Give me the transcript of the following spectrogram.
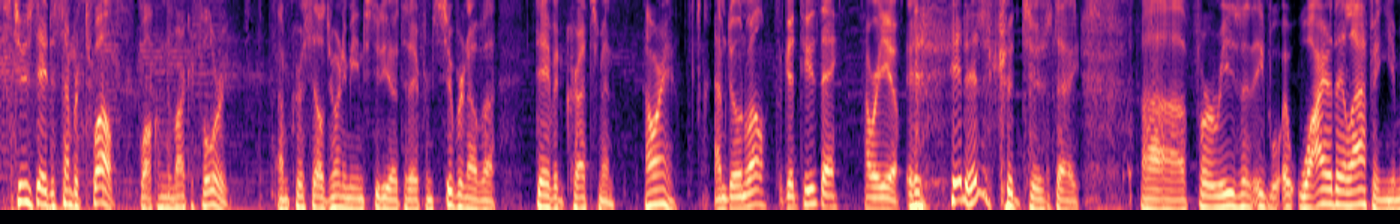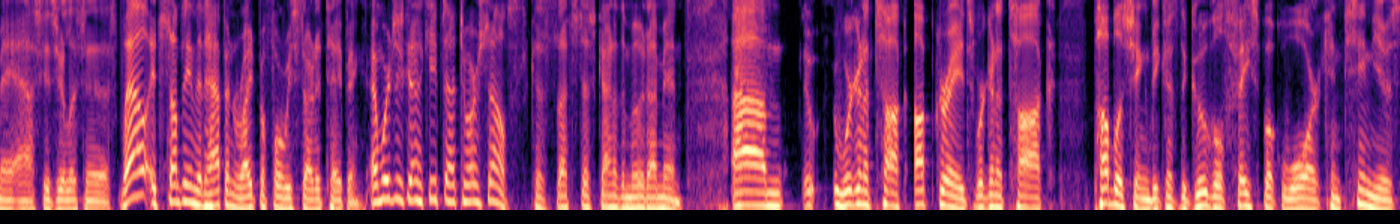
It's Tuesday, December 12th. Welcome to Market Foolery. I'm Chris Hill. Joining me in studio today from Supernova, David Kretzmann. How are you? I'm doing well. It's a good Tuesday. How are you? it is a good Tuesday. Uh, for a reason. Why are they laughing, you may ask, as you're listening to this? Well, it's something that happened right before we started taping. And we're just going to keep that to ourselves because that's just kind of the mood I'm in. Um, we're going to talk upgrades. We're going to talk publishing because the Google Facebook war continues.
